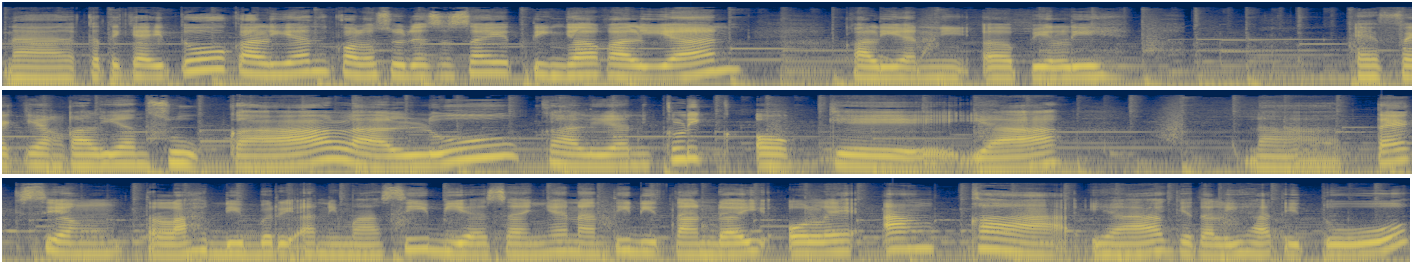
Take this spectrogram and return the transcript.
Nah, ketika itu kalian kalau sudah selesai tinggal kalian kalian uh, pilih efek yang kalian suka lalu kalian klik OK ya. Nah, teks yang telah diberi animasi biasanya nanti ditandai oleh angka ya. Kita lihat itu.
